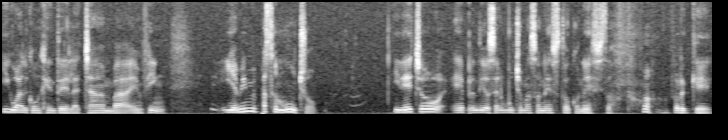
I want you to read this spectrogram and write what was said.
Igual con gente de la chamba, en fin. Y a mí me pasa mucho. Y de hecho he aprendido a ser mucho más honesto con esto, porque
